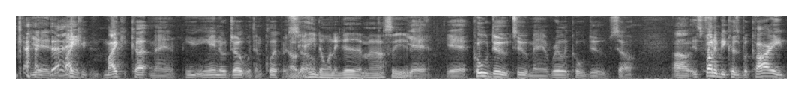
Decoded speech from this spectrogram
God Yeah, dang. Mike Mike cut, man. He, he ain't no joke with them clippers. Oh so. yeah, he doing it good, man. I see it. Yeah, yeah, cool dude too, man. Really cool dude. So uh, it's funny because Bakari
